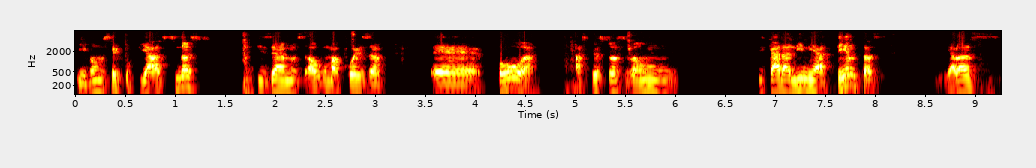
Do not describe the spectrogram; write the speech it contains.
e vamos ser copiados. Se nós fizermos alguma coisa é, boa, as pessoas vão ficar ali né, atentas e elas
